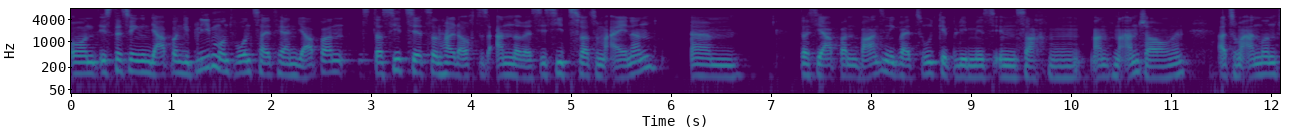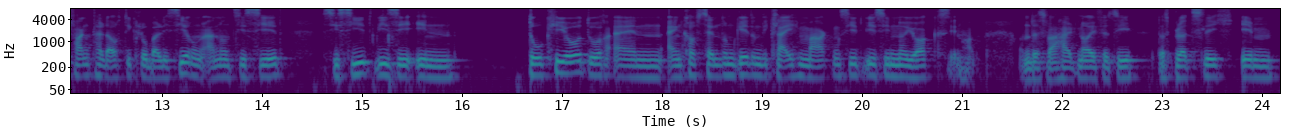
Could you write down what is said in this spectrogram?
und ist deswegen in Japan geblieben und wohnt seither in Japan. Da sieht sie jetzt dann halt auch das andere. Sie sieht zwar zum einen, ähm, dass Japan wahnsinnig weit zurückgeblieben ist in Sachen manchen Anschauungen. Aber zum anderen fängt halt auch die Globalisierung an und sie sieht, sie sieht, wie sie in Tokio durch ein Einkaufszentrum geht und die gleichen Marken sieht, wie sie in New York gesehen hat. Und das war halt neu für sie, dass plötzlich eben,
